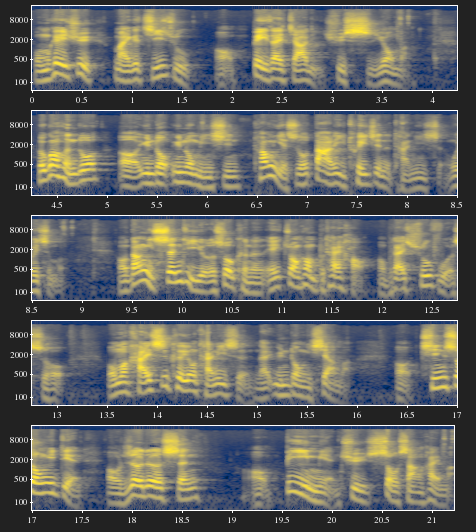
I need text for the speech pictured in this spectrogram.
我们可以去买个几组哦备在家里去使用嘛。何况很多呃运动运动明星他们也是都大力推荐的弹力绳，为什么？哦，当你身体有的时候可能诶状况不太好哦，不太舒服的时候，我们还是可以用弹力绳来运动一下嘛，哦，轻松一点哦，热热身哦，避免去受伤害嘛。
